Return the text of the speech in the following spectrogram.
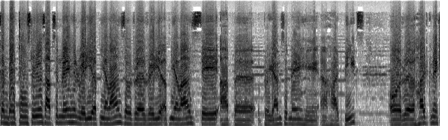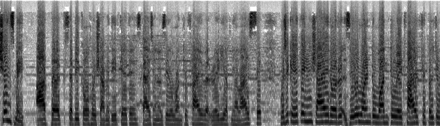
ویلکم بیک ٹو اسٹوڈیوز آپ سن رہے ہیں ریڈیو اپنی آواز اور ریڈیو اپنی آواز سے آپ پروگرام سن رہے ہیں ہارٹ بیٹس اور ہارٹ کنیکشنز میں آپ سبھی کو خوش آمدید کہتے ہیں sky channel zero one two five radio Apni Awaz سے مجھے کہتے ہیں شاید اور zero one two one two eight five triple two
